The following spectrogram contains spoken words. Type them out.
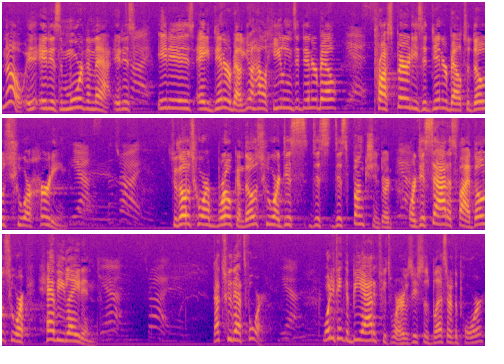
No, it, it is more than that. It is Right. it is a dinner bell. You know how healing's a dinner bell? Yes. Prosperity is a dinner bell to those who are hurting, Yeah. That's right. to those who are broken, those who are dis, dis, dysfunctioned or, Yeah. or dissatisfied, those who are heavy laden. Yeah. That's right. That's who that's for. Yeah. What do you think the Beatitudes were? It was just blessed are the poor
